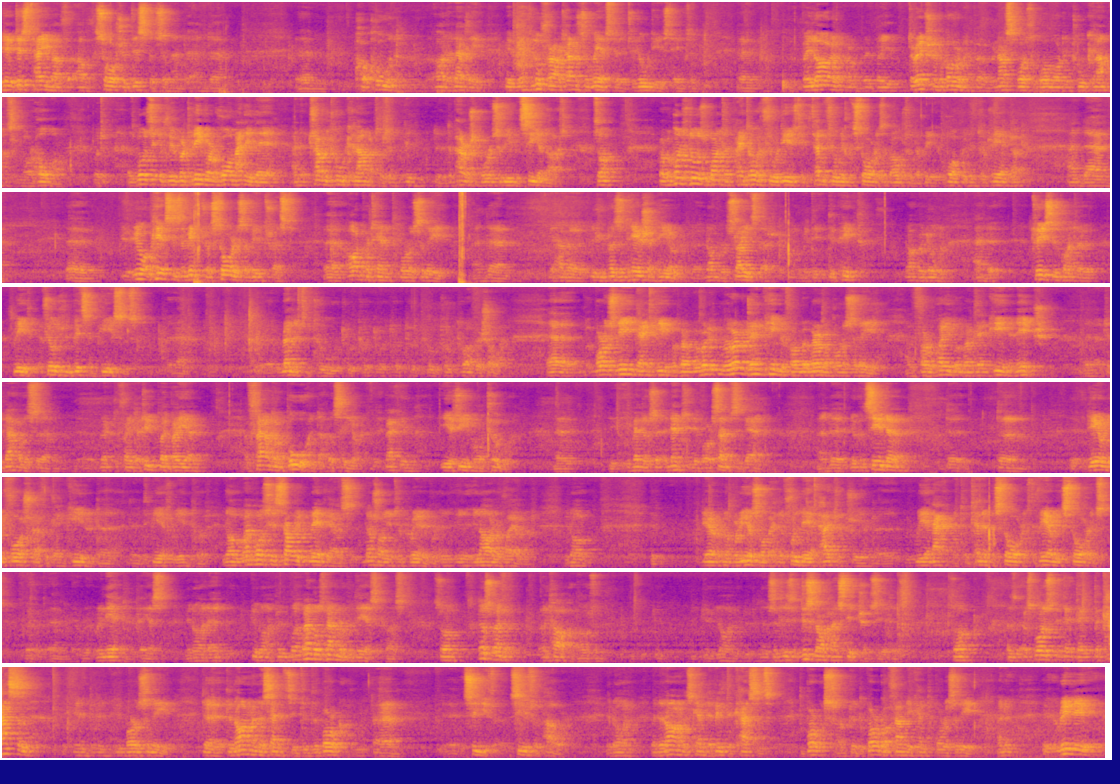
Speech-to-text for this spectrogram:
At this time of, of social distancing and, and uh, um, cocoon and all of that, we, have to look for alternative ways to, to do these things. And, uh, by law, or by direction of the government, we're not supposed to go more than two kilometres from our home. But I suppose if we were to leave our home any day and travel two kilometres in, in the, parish of Borris, we would see a lot. So what we're going to do is we want to point out a few of these things, tell a few little stories about it that we hope will entertain you. And um, you know, places of interest, stories of interest, uh, all pertaining to Borrisoleigh. And um, we have a little presentation here, a number of slides that you know, depict what we're doing. And uh, is going to read a few little bits and pieces uh, relative to, to, to, to, to, to, to, to we're showing. Uh, Borrisoleigh, Glenkeen, we were, we were Glenkeen before we were Borrisoleigh. And for a while we were Glenkeen in age. Uh, that was um, rectified, I think, by, by a, a father Bowen that was here back in 1802. Uh, he, he made us an entity of ourselves again. And uh, you can see the, the, the, the early photograph of Glenkeen and the, the, the gateway into it. You know, one most historic graveyards, not only in Tipperary, but in, in, in all of Ireland. You know, there a number of years ago, I had a full day of pageantry and uh, reenactment and telling the stories, the various stories related to the place, you know, and, you know, of those memorable days us. So that's what I talk about. And, you know, this, this, this is our constituency, it is. So I, suppose the, the, the castle in, in, in the, the Norman ascendancy, the, the Burg um, uh, seat, seat of power, you know, when the Normans came, they built the castles, the Burgs, the, the Burgo family came to Borrisoleigh, and uh, really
